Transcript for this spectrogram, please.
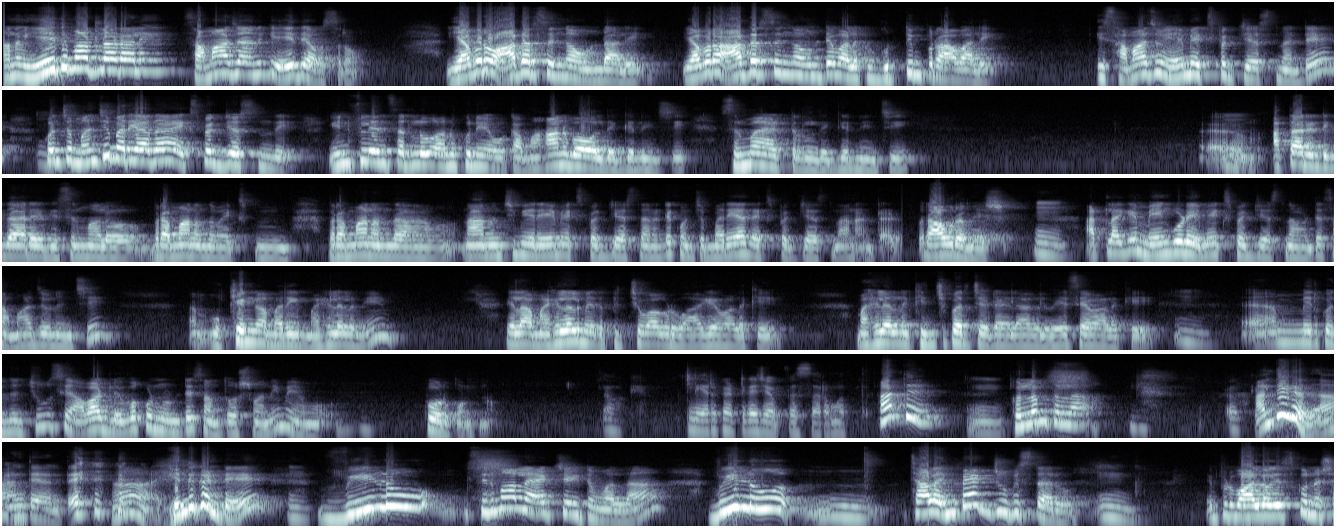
మనం ఏది మాట్లాడాలి? సమాజానికి ఏది అవసరం? ఎవరు ఆదర్శంగా ఉండాలి? ఎవరు ఆదర్శంగా ఉంటే వాళ్ళకి గుర్తింపు రావాలి? ఈ సమాజం ఏం ఎక్స్పెక్ట్ చేస్తుందంటే కొంచెం మంచి మర్యాద ఎక్స్పెక్ట్ చేస్తుంది. ఇన్ఫ్లుయెన్సర్లు అనుకునే ఒక మహానుభావుల దగ్గర నుంచి సినిమా యాక్టర్ల దగ్గర నుంచి అత్తారింటికి దారేది సినిమాలో బ్రహ్మానందం ఎక్స్ బ్రహ్మానంద నా నుంచి మీరు ఏం ఎక్స్పెక్ట్ చేస్తానంటే కొంచెం మర్యాద ఎక్స్పెక్ట్ చేస్తున్నాను అంటాడు రావు రమేష్. అట్లాగే మేము కూడా ఏం ఎక్స్పెక్ట్ చేస్తున్నామంటే సమాజం నుంచి ముఖ్యంగా మరి మహిళలని ఇలా మహిళల మీద పిచ్చివాగుడు వాగే వాళ్ళకి మహిళల్ని కించిపరిచే డైలాగులు వేసే వాళ్ళకి మీరు కొంచెం చూసి అవార్డులు ఇవ్వకుండా ఉంటే సంతోషం అని మేము కోరుకుంటున్నాం. ఓకే. క్లియర్ కట్గా చెప్పేస్తారు మొత్తం. అంతే. కుల్లం కుల్లా. అంతే కదా? అంతే అంతే. ఆ, ఎందుకంటే వీళ్ళు సినిమాల్లో యాక్ట్ చేయటం వల్ల వీళ్ళు చాలా ఇంపాక్ట్ చూపిస్తారు. ఇప్పుడు వాళ్ళు వేసుకున్న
